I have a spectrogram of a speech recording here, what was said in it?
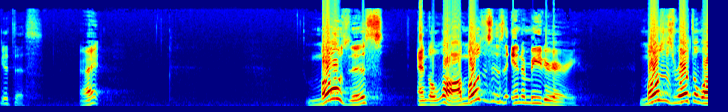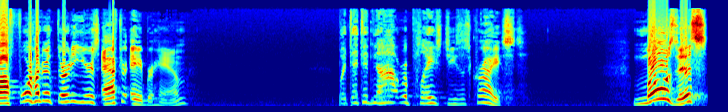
Get this. All right? Moses and the law, Moses is the intermediary. Moses wrote the law 430 years after Abraham, but that did not replace Jesus Christ. Moses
